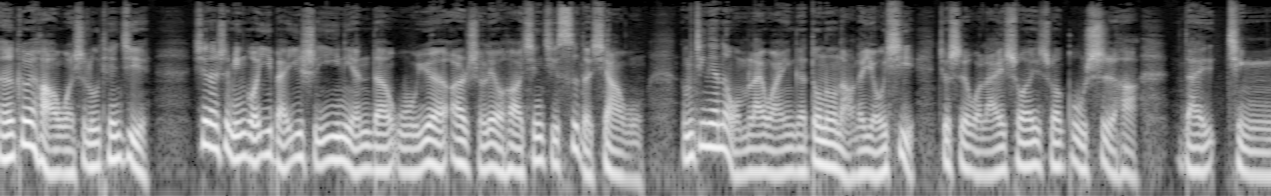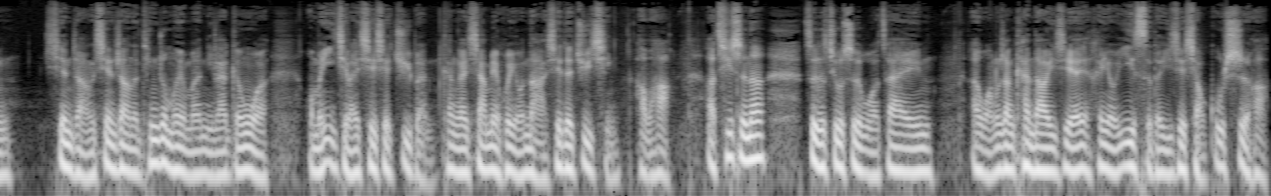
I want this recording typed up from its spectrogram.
呃，各位好，我是卢天记。现在是民国一百一十一年的五月二十六号星期四的下午。那么今天呢，我们来玩一个动动脑的游戏，就是我来说一说故事哈，来请现场线上的听众朋友们，你来跟我，我们一起来写写剧本，看看下面会有哪些的剧情，好不好？啊，其实呢，这个就是我在啊网络上看到一些很有意思的一些小故事哈，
